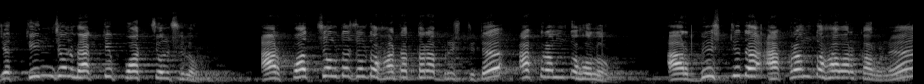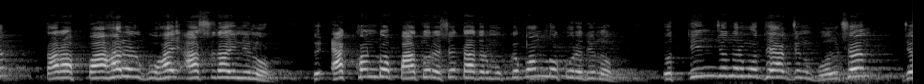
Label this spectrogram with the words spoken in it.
যে, তিনজন ব্যক্তি পথ চলছিল আর পথ চলতে চলতে হঠাৎ তারা বৃষ্টিতে আক্রান্ত হলো। আর বৃষ্টিতে আক্রান্ত হওয়ার কারণে তারা পাহাড়ের গুহায় আশ্রয় নিল। তো একখণ্ড পাথর এসে তাদের মুখকে বন্ধ করে দিল। তো তিনজনের মধ্যে একজন বলছেন যে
